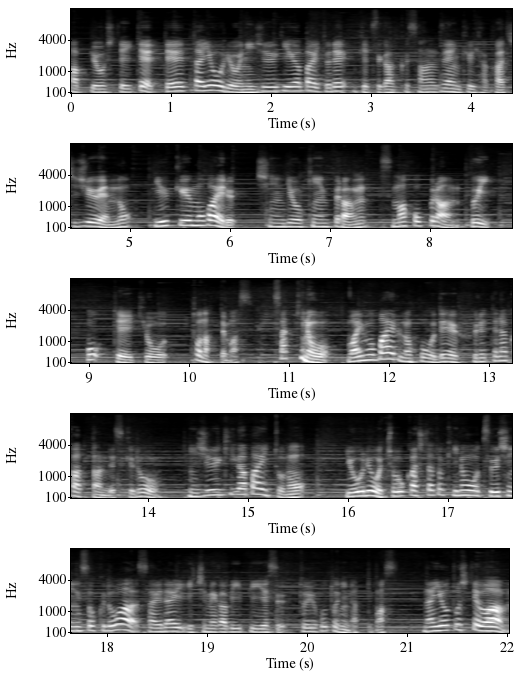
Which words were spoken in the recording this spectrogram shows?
発表していて、データ容量 20GB で月額3980円の UQ モバイル新料金プランスマホプラン V を提供となってます。さっきの Y モバイルの方で触れてなかったんですけど、20GB の容量を超過した時の通信速度は最大 1Mbps ということになっています。内容としては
